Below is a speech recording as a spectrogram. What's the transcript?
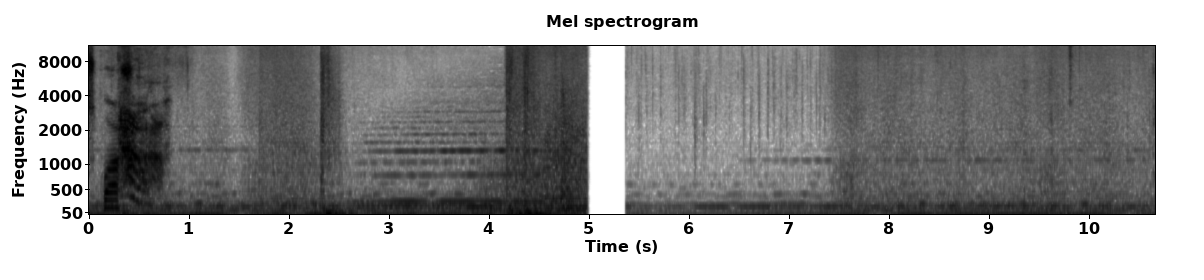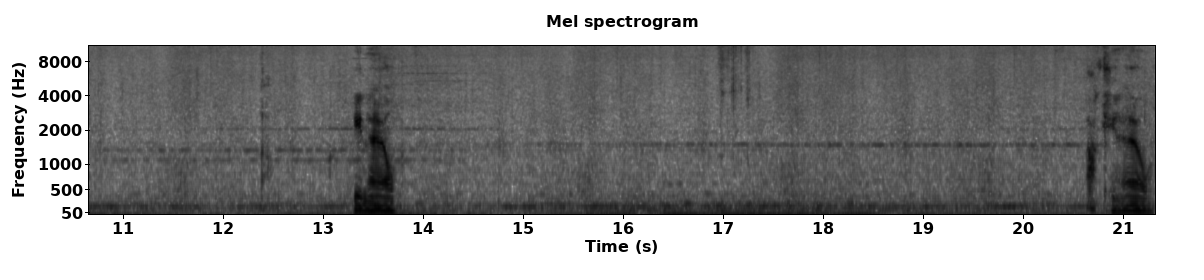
Squash. Fucking hell. Fucking hell.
